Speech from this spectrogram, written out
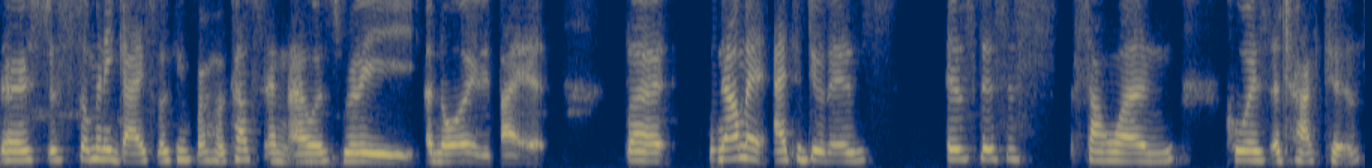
there's just so many guys looking for hookups and i was really annoyed by it but now my attitude is if this is someone who is attractive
